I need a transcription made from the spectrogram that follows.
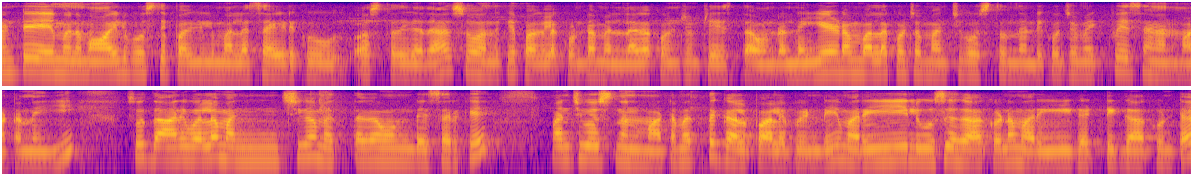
అంటే మనం ఆయిల్ పోస్తే పగిలి మళ్ళీ సైడ్కు వస్తుంది కదా సో అందుకే పగలకుండా మెల్లగా కొంచెం చేస్తూ ఉండాలి. నెయ్యి వేయడం వల్ల కొంచెం మంచిగా వస్తుందండి. కొంచెం ఎక్కువ వేసాను అనమాట నెయ్యి. సో దానివల్ల మంచిగా మెత్తగా ఉండేసరికి మంచిగా వస్తుంది అనమాట మెత్తగా కలపాలి పిండి. మరీ లూజ్గా కాకుండా మరీ గట్టిగా కాకుండా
